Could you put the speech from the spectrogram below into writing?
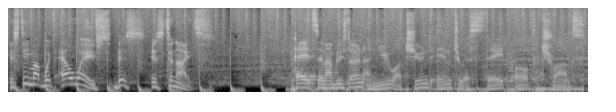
His team up with EL Waves. This is Tonight. Hey, it's Ilan Bluestone, and you are tuned in to a state of trance.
